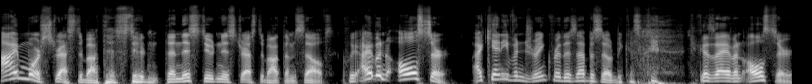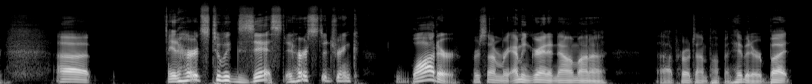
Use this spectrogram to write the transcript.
I'm more stressed about this student than this student is stressed about themselves. I have an ulcer. I can't even drink for this episode because because I have an ulcer. Uh, it hurts to exist. It hurts to drink water for some reason. I mean, granted, now I'm on a, a proton pump inhibitor, but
